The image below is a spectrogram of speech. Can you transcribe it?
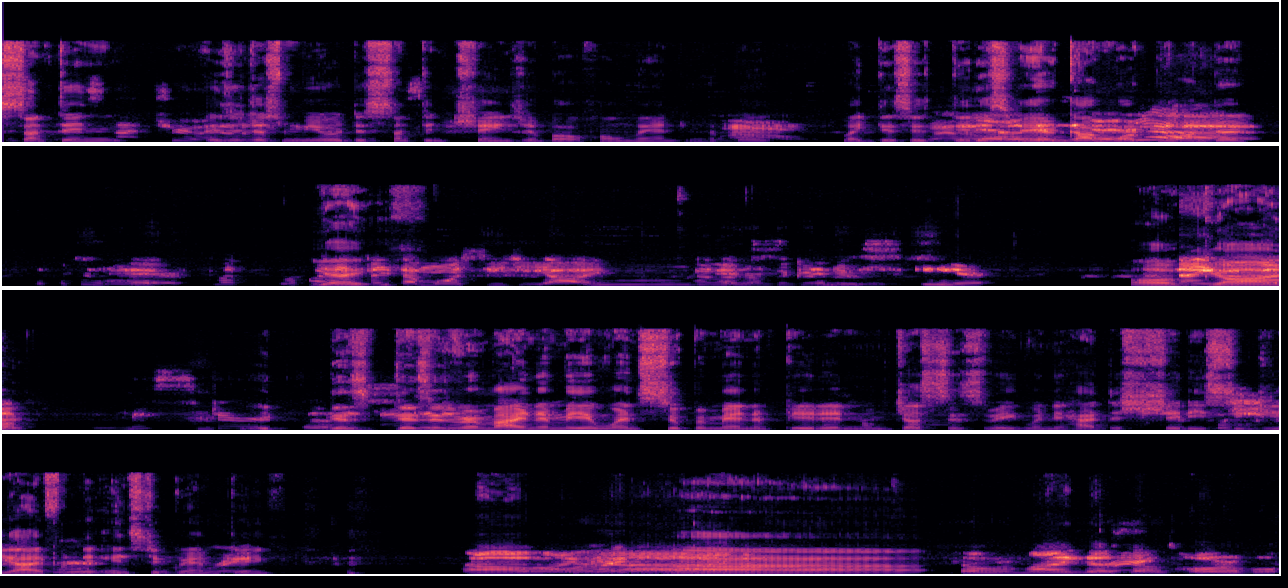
this- something- that's not true. I Is don't it just anything me or about did this. something change about Homelander a bit? Wow. Like, does it Well, did his look hair at his got hair. more Yeah. blonder? Look at his hair. Look, look like Yeah, he got more CGI. Ooh, And, deliver the good and he's skinnier. Oh Now you God! Look. Mr. It- This this is reminding me of when Superman appeared in Justice League when they had the shitty CGI from the Instagram thing. Oh my god. Ah, Don't remind us. That was horrible.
